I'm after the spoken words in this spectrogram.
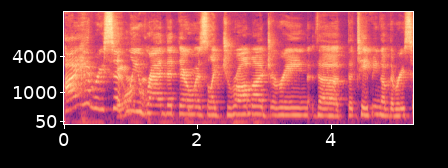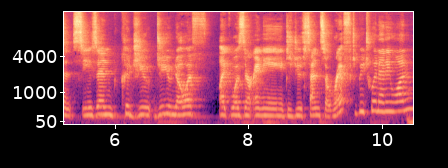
I had recently Yeah. read that there was like drama during the the taping of the recent season. Could you do you know if Like, was there any, did you sense a rift between anyone?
